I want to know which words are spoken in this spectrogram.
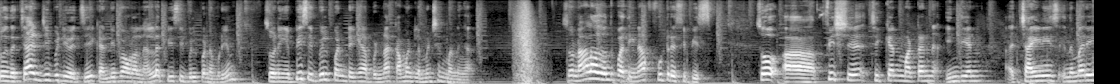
ஸோ இந்த சேட் ஜிபிடி வச்சு கண்டிப்பாக உங்களால் நல்ல பிசி பில்ட் பண்ண முடியும். ஸோ நீங்கள் பிசி பில்ட் பண்ணிட்டீங்க அப்படின்னா கமெண்ட்டில் மென்ஷன் பண்ணுங்கள் ஸோ நாலாவது வந்து பார்த்தீங்கன்னா food recipes so fish chicken mutton Indian Chinese இந்த மாதிரி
